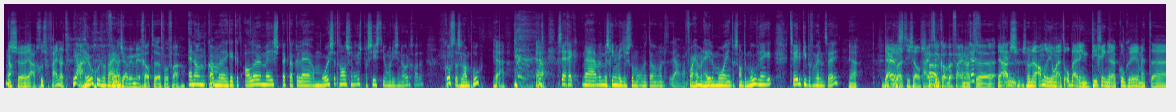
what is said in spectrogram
Dus eh, ja, goed voor Feyenoord. ja, heel goed voor Volgend Feyenoord. jaar weer meer geld eh, voor vragen. En dan kwam denk ik het allermeest spectaculaire, mooiste transfernieuws. Precies de jongen die ze nodig hadden. Kostas Lamproe. Ja. ja. Zeg ik, nou, met misschien een beetje een stomme ondertoon. Want ja, voor hem een hele mooie, interessante move, denk ik. Tweede keeper van Willem II. ja. Derde werd hij zelfs. Hij heeft Oh. natuurlijk al bij Feyenoord... Eh, Ja, en, zo- zo'n andere jongen uit de opleiding, die ging eh, concurreren met, eh,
